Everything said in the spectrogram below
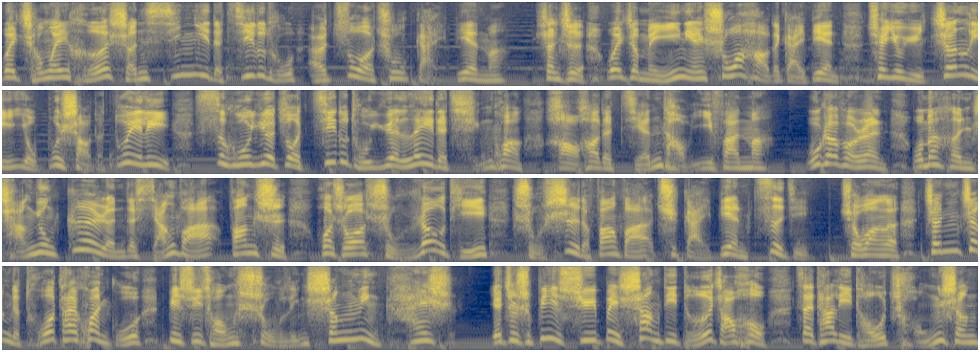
为成为合神心意的基督徒而做出改变吗？甚至为着每一年说好的改变，却又与真理有不少的对立，似乎越做基督徒越累的情况，好好的检讨一番吗？无可否认，我们很常用个人的想法、方式，或说属肉体、属世的方法去改变自己，却忘了真正的脱胎换骨必须从属灵生命开始。也就是必须被上帝得着后，在它里头重生，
